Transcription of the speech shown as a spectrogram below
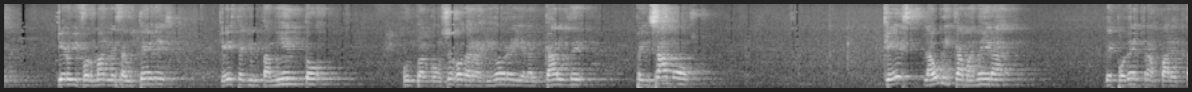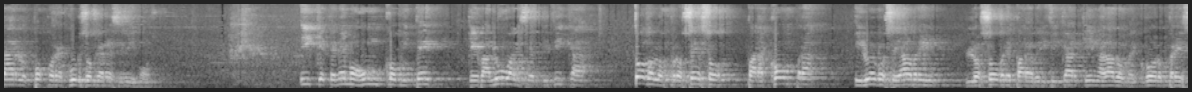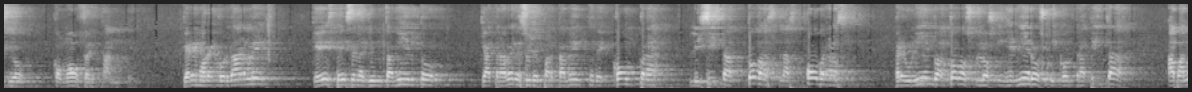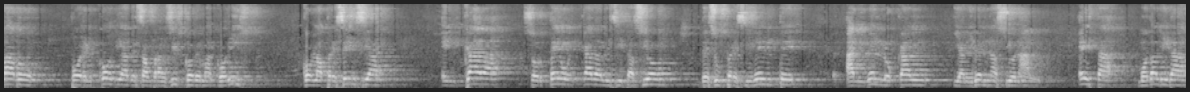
quiero informarles a ustedes que este ayuntamiento, junto al Consejo de Regidores y el alcalde, pensamos que es la única manera de poder transparentar los pocos recursos que recibimos. Y que tenemos un comité que evalúa y certifica todos los procesos para compra y luego se abren los sobres para verificar quién ha dado mejor precio como ofertante. Queremos recordarles que este es el ayuntamiento que a través de su departamento de compra licita todas las obras reuniendo a todos los ingenieros y contratistas avalado por el CODIA de San Francisco de Macorís, con la presencia en cada sorteo, en cada licitación de su presidente a nivel local y a nivel nacional. esta modalidad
